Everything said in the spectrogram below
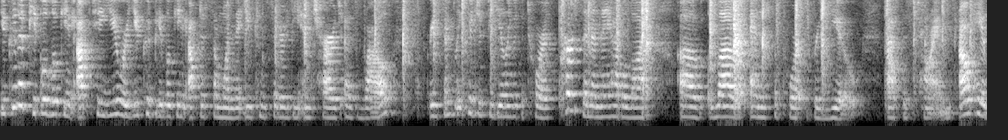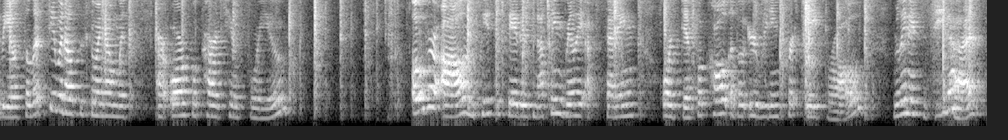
You could have people looking up to you, or you could be looking up to someone that you consider to be in charge as well. Or you simply could just be dealing with a Taurus person and they have a lot of love and support for you at this time. Okay, Leo, so let's see what else is going on with our oracle cards here for you. Overall, I'm pleased to say there's nothing really upsetting or difficult about your reading for April. Really nice to see that.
